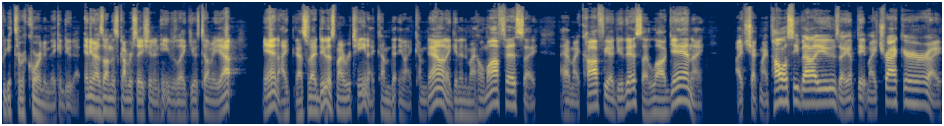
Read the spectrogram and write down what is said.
we get to recording, they can do that. Anyway, I was on this conversation, and he was like, he was telling me, "Yeah, and I that's what I do. It's my routine. I come, you know, I come down, I get into my home office, I I have my coffee, I do this, I log in, I." I check my policy values, I update my tracker, I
